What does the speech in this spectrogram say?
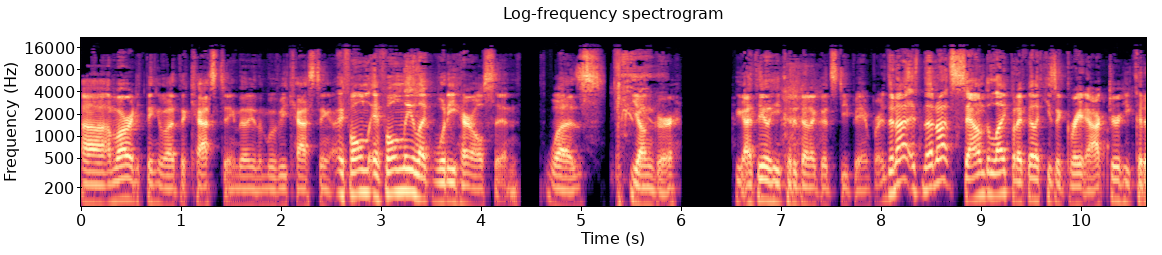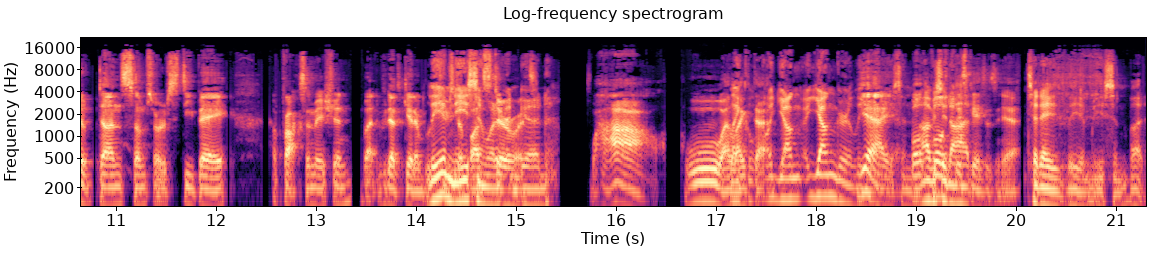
Uh, I'm already thinking about the casting, the the movie casting. If only, if only like Woody Harrelson was younger. I feel he could have done a good Stipe impression. They're not they're not sound alike, but I feel like he's a great actor. He could have done some sort of Stipe approximation, but we'd have to get him. Liam Neeson would have been good. Wow. Ooh, I like, that. Young, younger Liam yeah, yeah. Neeson. Both, Obviously both not cases. Yeah. today's Liam Neeson, but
